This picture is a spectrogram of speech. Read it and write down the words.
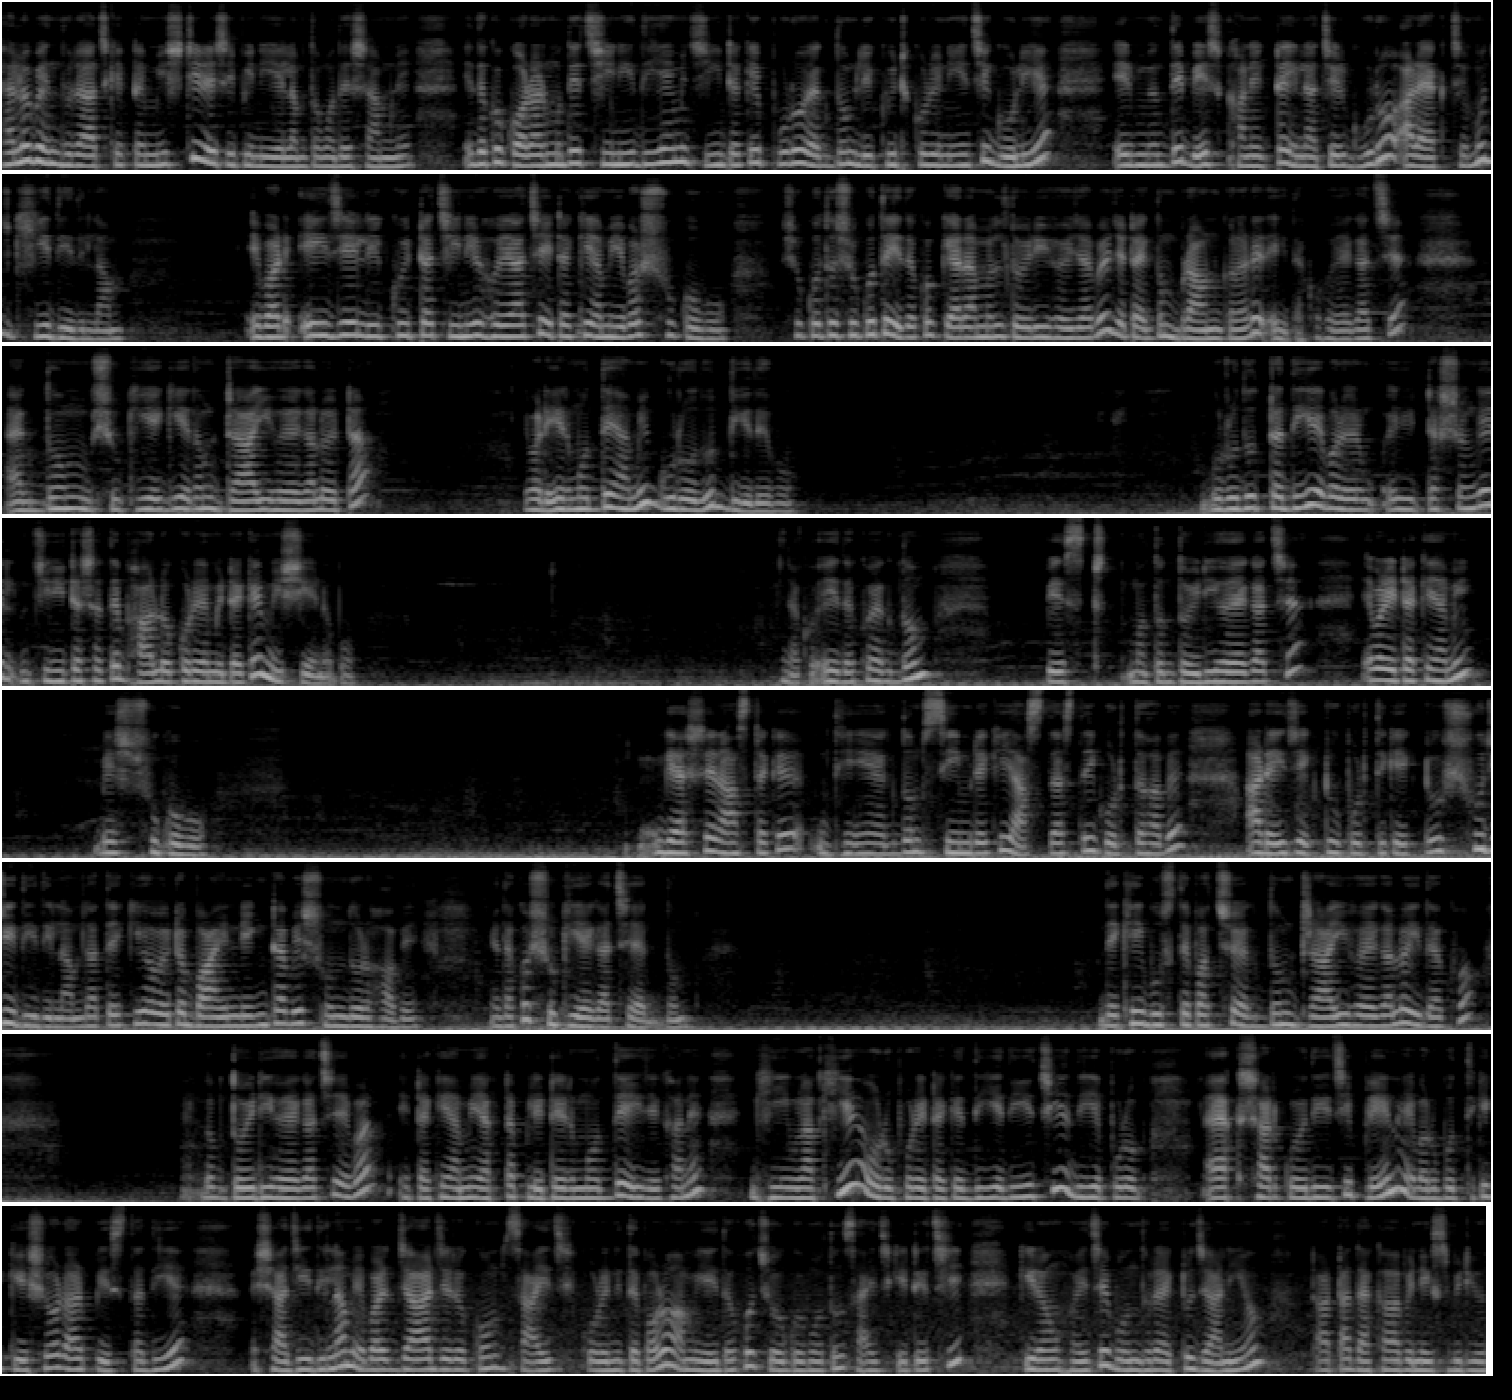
Hello বন্ধুরা, আজকে একটা মিষ্টি রেসিপি নিয়ে এলাম তোমাদের সামনে। এ দেখো, কড়ার মধ্যে চিনি দিয়ে আমি চিনিটাকে পুরো একদম লিকুইড করে নিয়েছি, গলিয়ে। এর মধ্যে বেশ খানিকটা এলাচের গুঁড়ো আর এক চামচ ঘি দিয়ে দিলাম। এবার এই যে লিকুইডটা চিনির হয়ে আছে, এটাকে আমি এবার শুকোবো। শুকোতে শুকোতে এই দেখো ক্যারামেল তৈরি হয়ে যাবে, যেটা একদম ব্রাউন কালারের এই দেখো, হয়ে গেছে। একদম শুকিয়ে গিয়ে, একদম ড্রাই হয়ে গেল এটা। এবার এর মধ্যে আমি গুঁড়ো দুধ দিয়ে দেবো। গুঁড়ো দুধটা দিয়ে এবার এইটার সঙ্গে চিনিটার সাথে ভালো করে আমি এটাকে মিশিয়ে নেব। দেখো, এই দেখো একদম পেস্ট মতন তৈরি হয়ে গেছে। এবার এটাকে আমি বেশ শুকোবো। গ্যাসের আঁচটাকে একদম সিম রেখেই আস্তে আস্তেই করতে হবে। আর এই যে একটু উপর থেকে একটু সুজি দিয়ে দিলাম, যাতে কী হবে এটা বাইন্ডিংটা বেশ সুন্দর হবে। এ দেখো শুকিয়ে গেছে একদম। দেখেই বুঝতে পারছ, একদম ড্রাই হয়ে গেল। এই দেখো, একদম তৈরি হয়ে গেছে। এবার এটাকে আমি একটা প্লেটের মধ্যে এই যেখানে ঘি মাখিয়ে ওর উপর এটাকে দিয়ে দিয়েছি, দিয়ে পুরো এক সার করে দিয়েছি প্লেন এবার উপর থেকে কেশর আর পেস্তা দিয়ে সাজিয়ে দিলাম। এবার যার যেরকম সাইজ করে নিতে পারো, আমি এই দেখো চৌকোর মতন সাইজ কেটেছি। কীরকম হয়েছে বন্ধুরা একটু জানিও। টাটা, দেখা হবে নেক্সট ভিডিও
